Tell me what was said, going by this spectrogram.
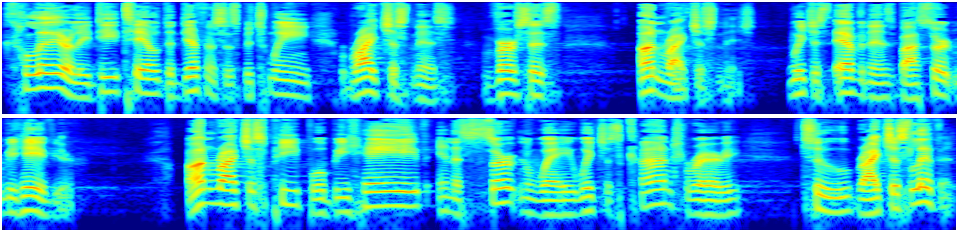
clearly details the differences between righteousness versus unrighteousness which is evidenced by certain behavior. Unrighteous people behave in a certain way which is contrary to righteous living.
